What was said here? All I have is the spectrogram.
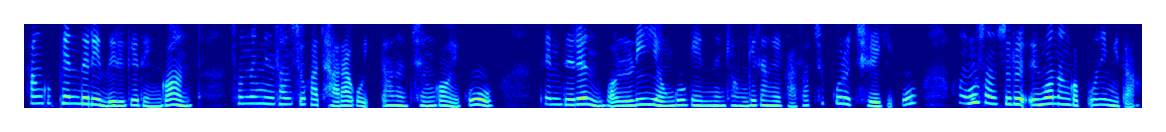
한국 팬들이 늘게 된 건 손흥민 선수가 잘하고 있다는 증거이고 팬들은 멀리 영국에 있는 경기장에 가서 축구를 즐기고 한국 선수를 응원한 것 뿐입니다.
